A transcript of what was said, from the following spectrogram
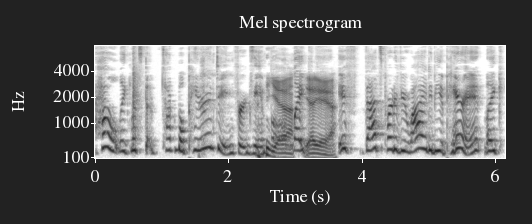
hell, like let's talk about parenting, for example. yeah, like, yeah, yeah, yeah. If that's part of your why to be a parent, like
